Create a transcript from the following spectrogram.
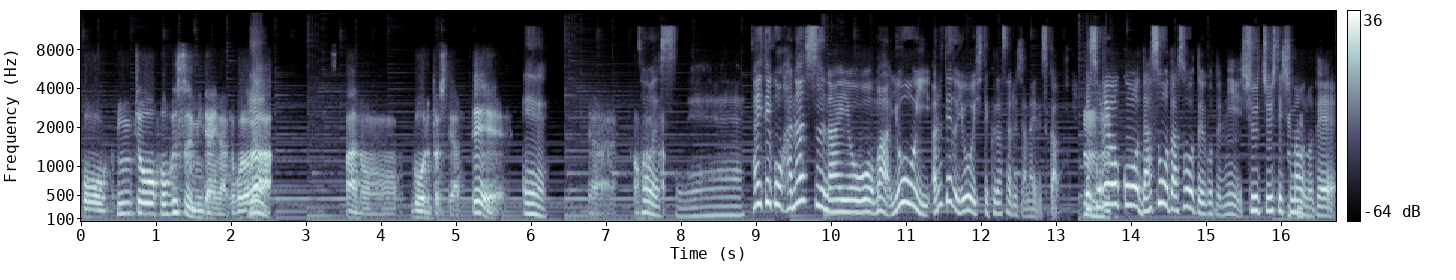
こう、緊張をほぐすみたいなところが、あの、ゴールとしてあって、ええ。いやそうで。すね。大抵こう話す内容を、まあ用意、ある程度用意してくださるじゃないですか。で、それを、をこう出そう出そうということに集中してしまうので、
